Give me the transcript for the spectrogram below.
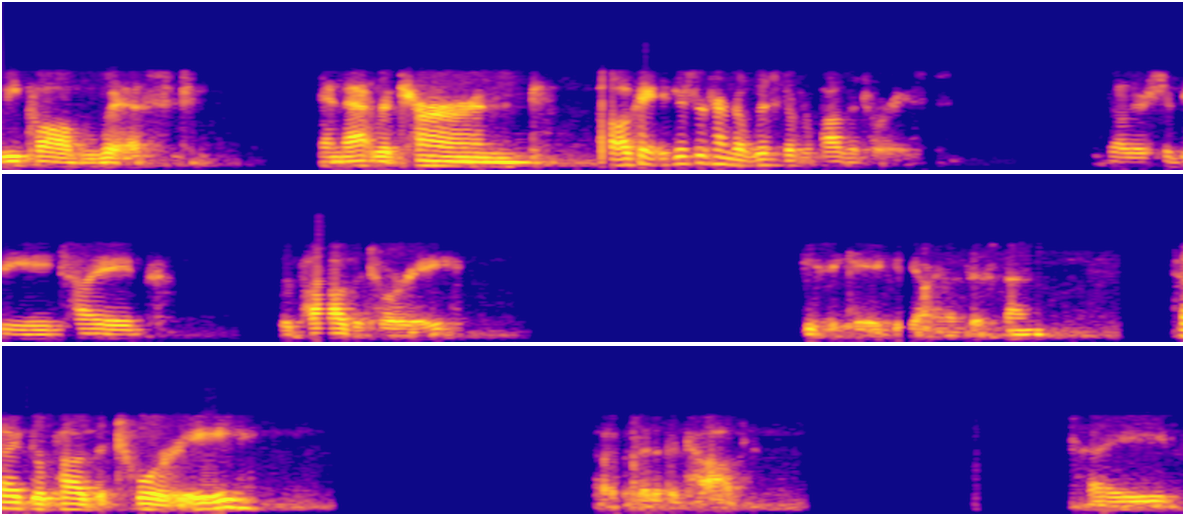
we called list, and that returned, okay, it just returned a list of repositories. So there should be type repository. Piece of dealing with this then. Type repository. That at the top? Type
